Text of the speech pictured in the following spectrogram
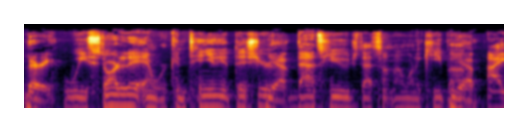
Very. We started it and we're continuing it this year. Yeah. That's huge. That's something I want to keep up. Yeah. I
